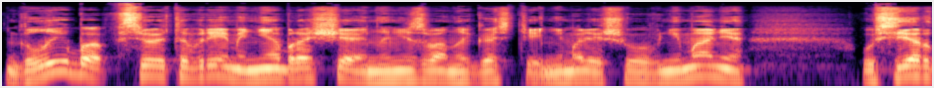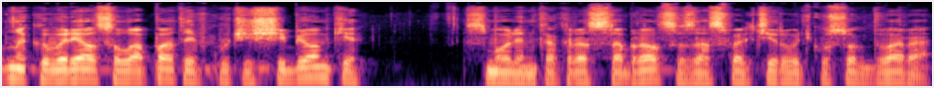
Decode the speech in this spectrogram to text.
Глыба, все это время не обращая на незваных гостей ни малейшего внимания, усердно ковырялся лопатой в куче щебенки. Смолин как раз собрался заасфальтировать кусок двора.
